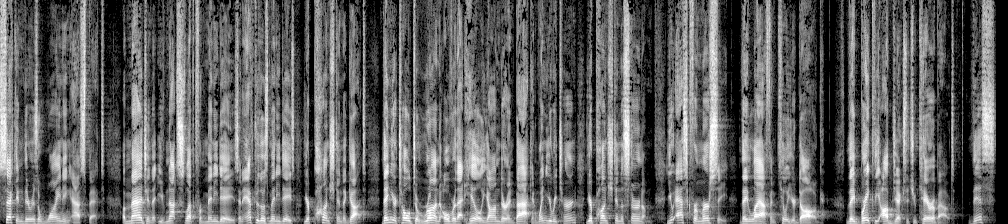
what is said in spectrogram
Second, there is a whining aspect. Imagine that you've not slept for many days, and after those many days, you're punched in the gut. Then you're told to run over that hill yonder and back, and when you return, you're punched in the sternum. You ask for mercy. They laugh and kill your dog. They break the objects that you care about. This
